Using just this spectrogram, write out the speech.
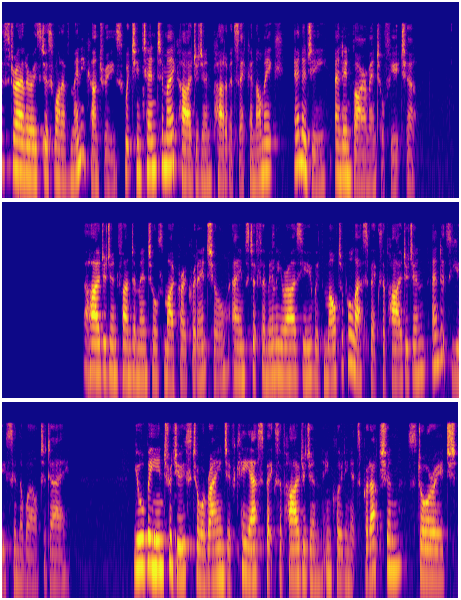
Australia is just one of many countries which intend to make hydrogen part of its economic, energy and environmental future. The Hydrogen Fundamentals micro-credential aims to familiarise you with multiple aspects of hydrogen and its use in the world today. You will be introduced to a range of key aspects of hydrogen including its production, storage,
